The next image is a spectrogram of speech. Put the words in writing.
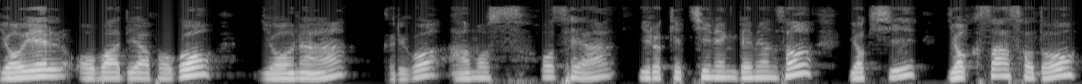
요엘 오바디아 보고 요나 그리고 아모스 호세아 이렇게 진행되면서 역시 역사서도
